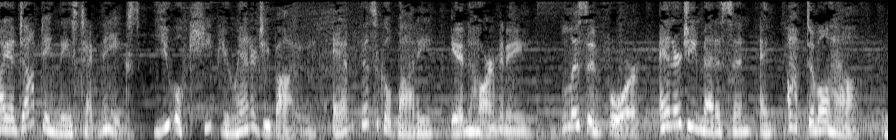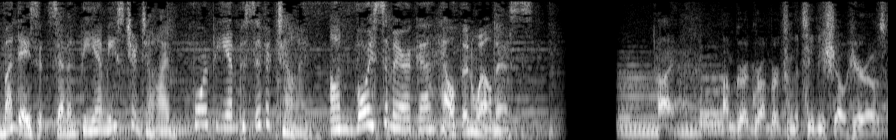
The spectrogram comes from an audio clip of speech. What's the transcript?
By adopting these techniques, you will keep your energy body and physical body in harmony. Listen for Energy Medicine and Optimal Health, Mondays at 7 p.m. Eastern Time, 4 p.m. Pacific Time on Voice America Health and Wellness. Hi, I'm Greg Grunberg from the TV show Heroes.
